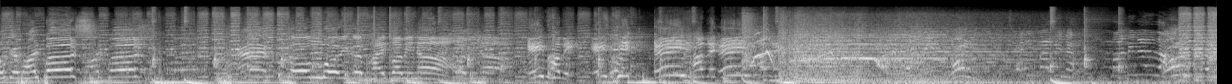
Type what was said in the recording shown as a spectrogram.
ওকে ভাই পাস? একদম বইকে ভাই পাবি না। এইভাবে এই ঠিক এইভাবে। এইভাবে বল, সই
